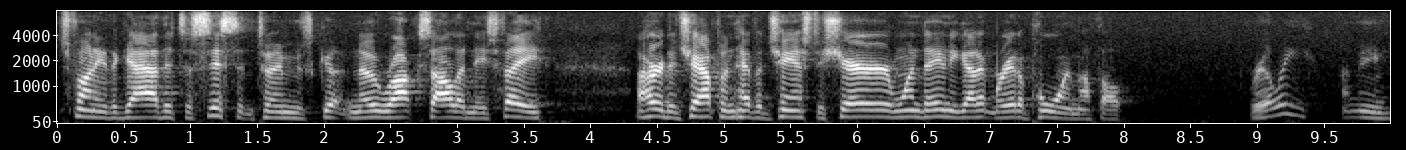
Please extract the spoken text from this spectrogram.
It's funny, the guy that's assistant to him has got no rock solid in his faith. I heard the chaplain have a chance to share one day, and he got up and read a poem. I thought, Really? I mean,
